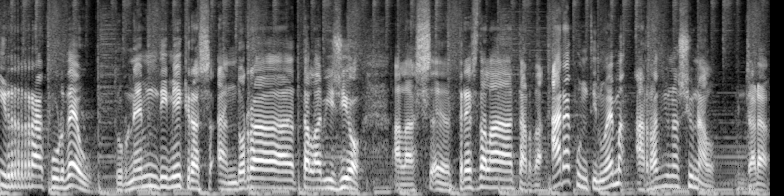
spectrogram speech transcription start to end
i recordeu, tornem dimecres a Andorra Televisió a les eh, 3 de la tarda. Ara continuem a Ràdio Nacional. Fins ara.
